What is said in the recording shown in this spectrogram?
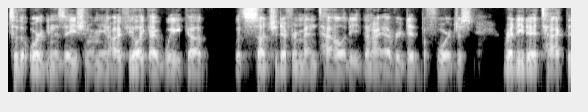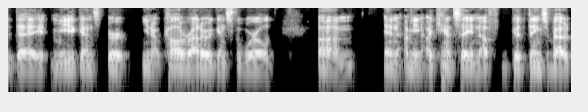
to the organization. I mean i feel like i wake up with such a different mentality than i ever did before just ready to attack the day me against or you know colorado against the world um and i mean i can't say enough good things about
